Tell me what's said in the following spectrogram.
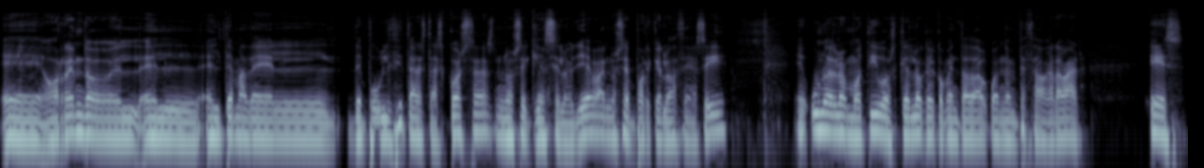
Eh, horrendo el, tema de publicitar estas cosas. No sé quién se lo lleva, no sé por qué lo hace así. Eh, uno de los motivos, que es lo que he comentado cuando he empezado a grabar, es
